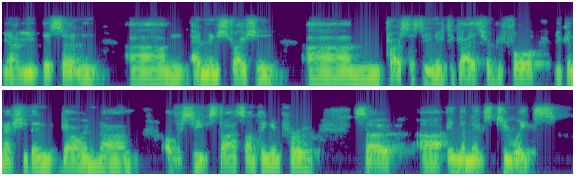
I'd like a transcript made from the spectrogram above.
you know, you, there's certain um, administration um, process that you need to go through before you can actually then go and um, obviously start something in Peru. So uh, in the next two weeks,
